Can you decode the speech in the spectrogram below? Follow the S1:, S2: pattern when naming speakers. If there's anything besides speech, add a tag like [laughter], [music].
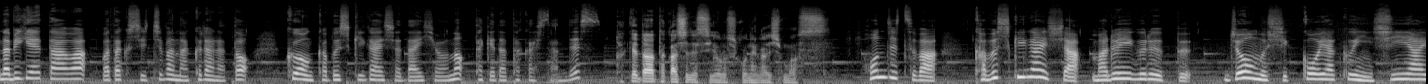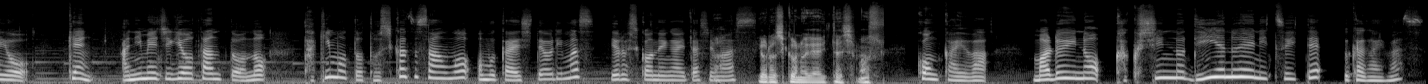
S1: ナビゲーターは私千葉なクララとクオン株式会社代表の武田隆さんです。
S2: 武田隆です。よろしくお願いします。
S1: 本日は株式会社丸井グループ常務執行役員 CIO 兼アニメ事業担当の滝本俊和さんをお迎えしております。よろしくお願いいたします。
S3: よろしくお願いいたします。
S1: 今回は丸井の革新の DNA について伺います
